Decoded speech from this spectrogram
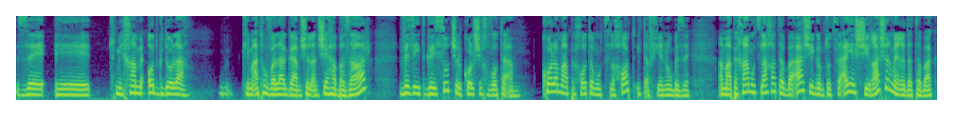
זה אה, תמיכה מאוד גדולה, כמעט הובלה גם של אנשי הבזאר, וזה התגייסות של כל שכבות העם. כל המהפכות המוצלחות התאפיינו בזה. המהפכה המוצלחת הבאה, שהיא גם תוצאה ישירה של מרד הטבק,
